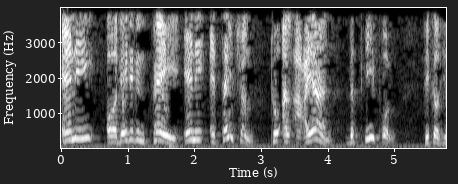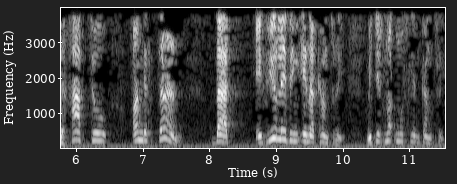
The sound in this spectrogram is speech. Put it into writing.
any or they didn't pay any attention to Al-A'yan, the people, because you have to understand that if you're living in a country which is not Muslim country,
